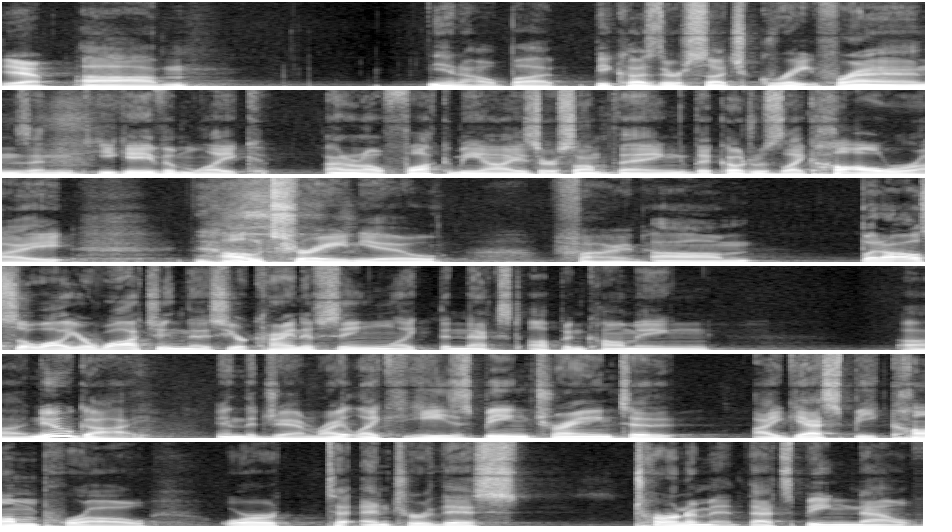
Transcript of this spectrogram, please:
yeah. you know, but because they're such great friends and he gave him like, I don't know, fuck me eyes or something, the coach was like, all right, I'll train you. Fine. But also, while you're watching this, you're kind of seeing like the next up and coming uh, new guy in the gym, right? Like he's being trained to, I guess, become pro or to enter this tournament that's being now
